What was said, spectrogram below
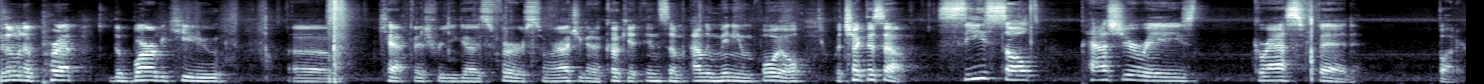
I'm gonna prep the barbecue uh, catfish for you guys first. We're actually gonna cook it in some aluminum foil. But check this out: sea salt, pasture raised, grass fed butter.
